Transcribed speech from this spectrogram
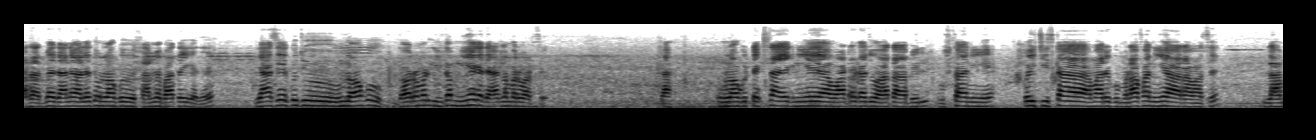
असाध में जाने वाले थे, उन लोगों को सामने बात गए थे यहाँ से कुछ उन लोगों को गवर्नमेंट की इनकम नहीं है कहते, आठ नंबर वार्ड से। क्या? उन लोगों को टैक्स का एक नहीं है या वाटर का जो आता है बिल उसका नहीं है। कोई चीज़ का हमारे को मुनाफा नहीं है आ रहा वहाँ से। लाभ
